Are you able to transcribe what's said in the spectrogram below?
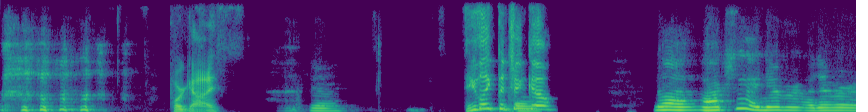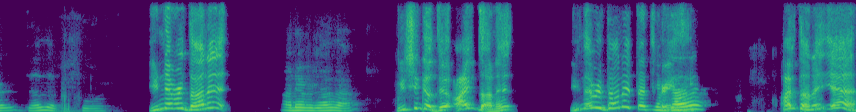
Poor guy. yeah. Do you like pachinko? No, actually, I never, I never done that before. You never done it? I never done that. We should go do. I've done it. You've never done it? That's You've crazy. done it? I've done it. Yeah.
